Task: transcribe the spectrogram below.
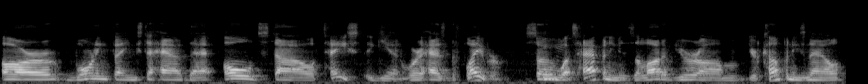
are wanting things to have that old style taste again, where it has the flavor. So mm-hmm. what's happening is a lot of your um, your companies now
